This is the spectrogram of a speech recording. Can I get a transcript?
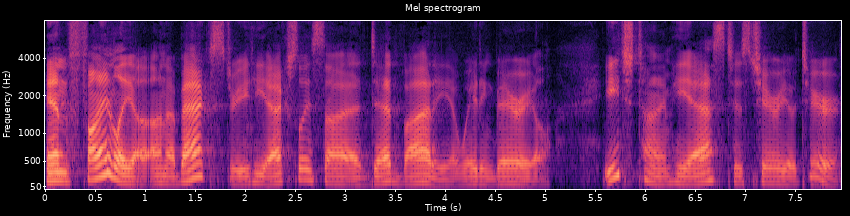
And finally, uh, on a back street, he actually saw a dead body awaiting burial. Each time he asked his charioteer,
